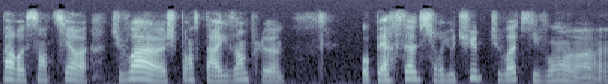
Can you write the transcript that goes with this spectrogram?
pas ressentir. Tu vois, je pense par exemple aux personnes sur YouTube, tu vois, qui vont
